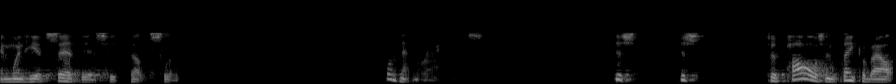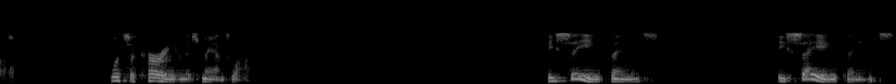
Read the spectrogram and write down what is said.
And when he had said this, he fell asleep. Wasn't that miraculous? Just, just to pause and think about what's occurring in this man's life. He's seeing things. He's saying things.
